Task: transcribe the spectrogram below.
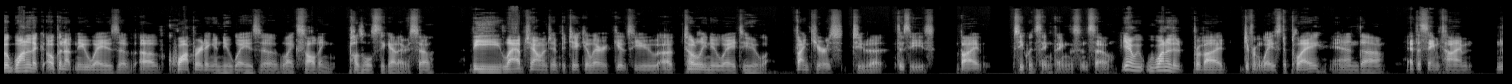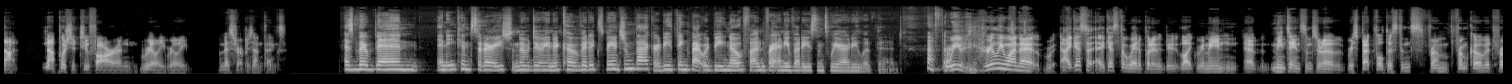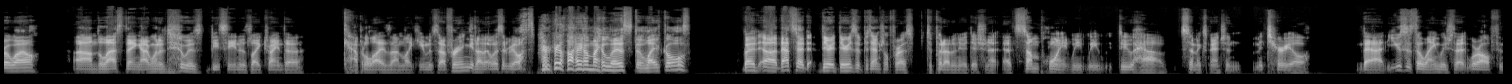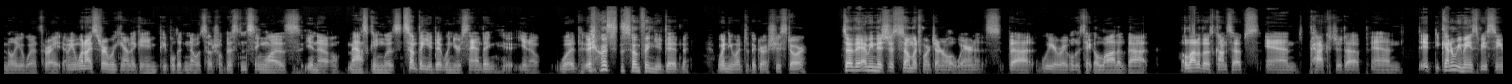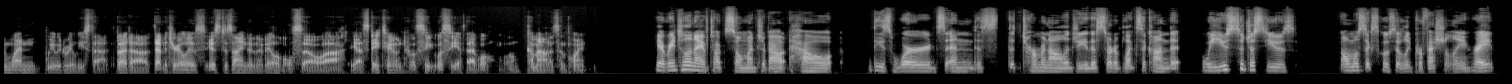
but wanted to open up new ways of, of cooperating and new ways of like solving puzzles together. So the lab challenge in particular gives you a totally new way to find cures to the disease by sequencing things. And so, yeah, we, we wanted to provide different ways to play and uh, at the same time not not push it too far and really, really misrepresent things. Has there been any consideration of doing a COVID expansion pack, or do you think that would be no fun for anybody since we already lived it? we really want to. I guess. I guess the way to put it would be like remain, uh, maintain some sort of respectful distance from from COVID for a while. Um, the last thing I want to do is be seen as like trying to capitalize on like human suffering. You know, that wasn't real I rely on my list of life goals. But uh, that said, there there is a potential for us to put out a new edition at, at some point. We we do have some expansion material that uses the language that we're all familiar with, right? I mean, when I started working on the game, people didn't know what social distancing was. You know, masking was something you did when you're sanding, you know, wood. It was something you did when you went to the grocery store. So, they, I mean, there's just so much more general awareness that we are able to take a lot of that, a lot of those concepts and package it up and it, it kind of remains to be seen when we would release that. But uh, that material is is designed and available. So uh, yeah, stay tuned. We'll see. We'll see if that will, will come out at some point. Yeah, Rachel and I have talked so much about how these words and this the terminology, this sort of lexicon that we used to just use almost exclusively professionally, right?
